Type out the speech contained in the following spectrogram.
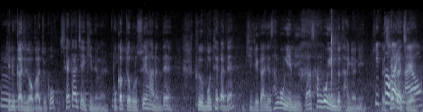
기능까지 넣어가지고 세 가지의 기능을 복합적으로 수행하는데 그 모태가 된 기계가 이제 30M이니까 30M도 당연히 그 히터가 세 가지의 있나요?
